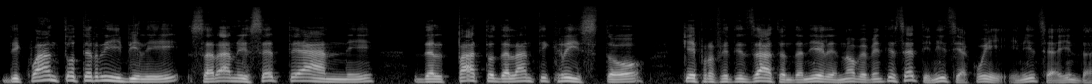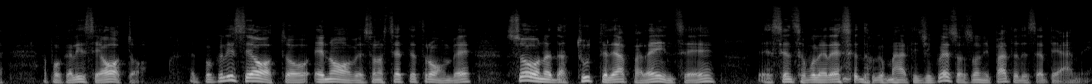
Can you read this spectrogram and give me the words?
di quanto terribili saranno i sette anni del patto dell'anticristo che è profetizzato in Daniele 9:27 inizia qui, inizia in, Apocalisse 8. Apocalisse 8 e 9 sono sette trombe, sono da tutte le apparenze, eh, senza voler essere dogmatici, questo sono i patti dei sette anni.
